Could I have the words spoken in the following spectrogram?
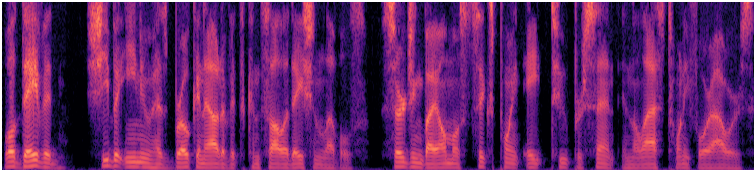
Well, David, Shiba Inu has broken out of its consolidation levels, surging by almost 6.82% in the last 24 hours.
